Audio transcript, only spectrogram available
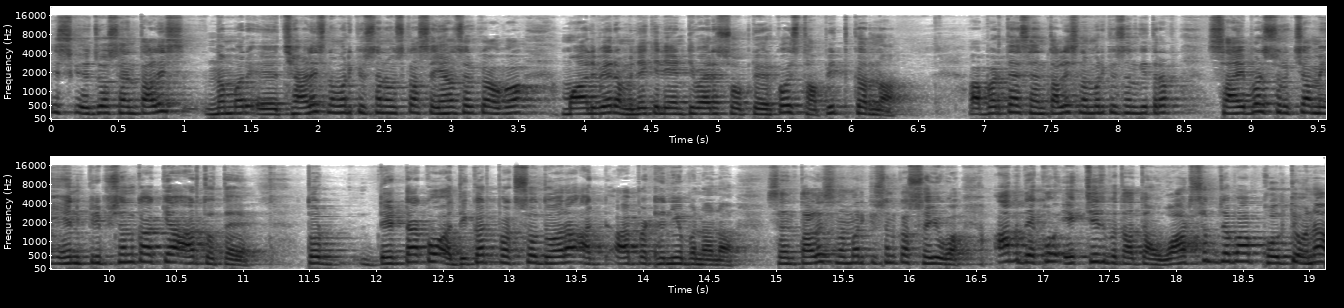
इस जो सैंतालीस नंबर, छियालीस नंबर क्वेश्चन है, उसका सही आंसर क्या होगा? मालवेयर हमले के लिए एंटीवायरस सॉफ्टवेयर को स्थापित करना। अब बढ़ते हैं सैंतालीस नंबर क्वेश्चन की तरफ़। साइबर सुरक्षा में एनक्रिप्शन का क्या अर्थ होता है? तो डेटा को अधिकृत पक्षों द्वारा अपठनीय बनाना। सैंतालीस नंबर क्वेश्चन का सही होगा। अब देखो एक चीज़ बताता हूँ। व्हाट्सअप जब आप खोलते हो ना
